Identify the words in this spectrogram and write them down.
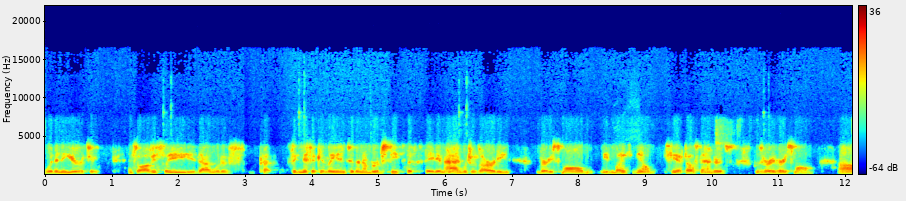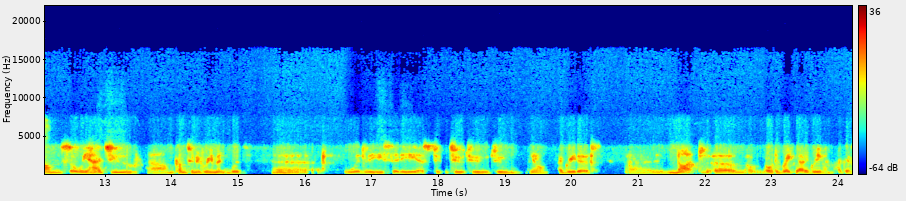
within a year or two. And so obviously that would have cut significantly into the number of seats that the stadium had, which was already very small, even by you know CFL standards, it was very very small. Um, so we had to um, come to an agreement with uh, with the city as to to to to you know agree to uh, not uh, or to break that agreement. I guess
